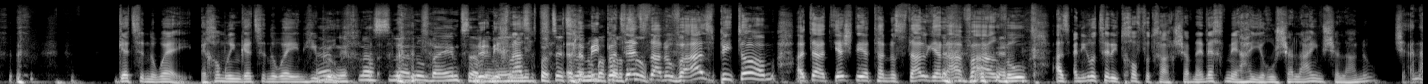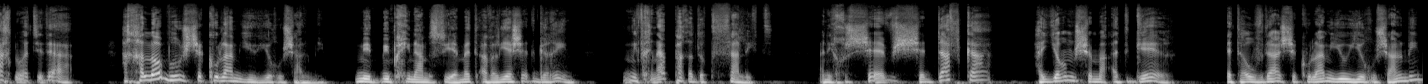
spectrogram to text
gets in the way. איך אומרים gets in the way in Hebrew? כן, נכנס לנו באמצע, נכנס- ומתפוצץ לנו בפרצוף. מתפוצץ לנו, ואז פתאום, אתה, יש לי את הנוסטלגיה לעבר, והוא... אז אני רוצה לדחוף אותך עכשיו, נלך מהירושלים שלנו, שאנחנו, אתה יודע, החלום הוא שכולם יהיו ירושלמים, מבחינה מסוימת, אבל יש אתגרים. מבחינה פרדוקסלית, אני חושב שדווקא היום שמאתגר את העובדה שכולם יהיו ירושלמים,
